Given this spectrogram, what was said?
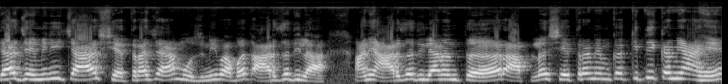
त्या जमिनीच्या क्षेत्राच्या मोजणीबाबत अर्ज दिला. आणि अर्ज दिल्यानंतर आपलं क्षेत्र नेमकं किती कमी आहे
